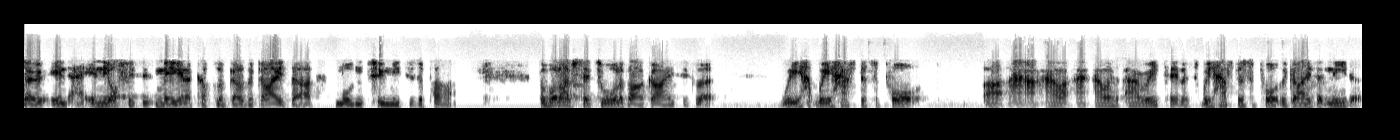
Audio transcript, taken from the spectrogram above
So in in the office is me and a couple of other guys that are more than two meters apart. But what I've said to all of our guys is, look, we ha- we have to support our, our, our, our retailers. We have to support the guys that need us.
